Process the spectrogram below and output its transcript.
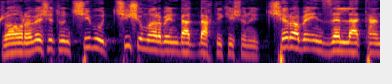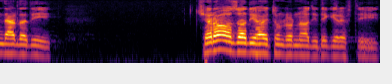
راه روشتون چی بود؟ چی شما رو به این بدبختی کشونید؟ چرا به این ذلت تندر دادید؟ چرا آزادی هایتون رو نادیده گرفتید؟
